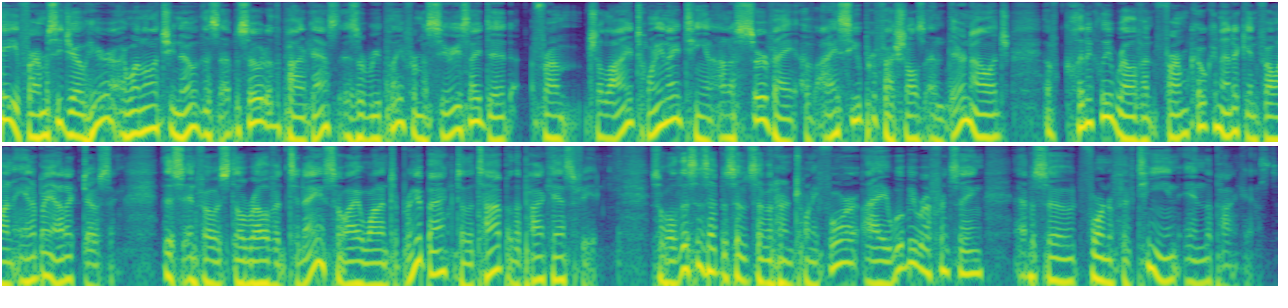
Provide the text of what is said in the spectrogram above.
Hey, Pharmacy Joe here. I want to let you know this episode of the podcast is a replay from a series I did from July 2019 on a survey of ICU professionals and their knowledge of clinically relevant pharmacokinetic info on antibiotic dosing. This info is still relevant today, so I wanted to bring it back to the top of the podcast feed. So while this is episode 724, I will be referencing episode 415 in the podcast.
